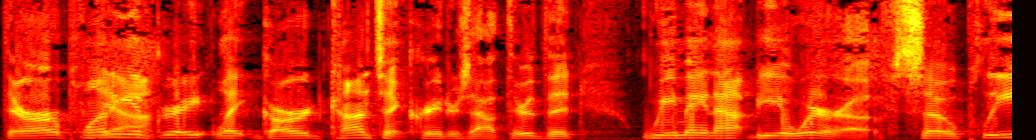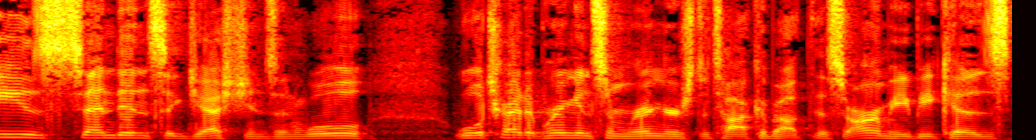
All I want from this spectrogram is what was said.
There are plenty Yeah. of great like Guard content creators out there that we may not be aware of. So please send in suggestions, and we'll we'll try to bring in some ringers to talk about this army because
